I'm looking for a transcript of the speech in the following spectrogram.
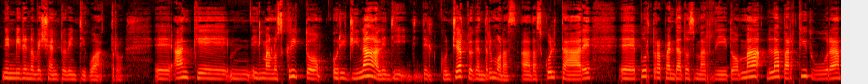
nel 1924. Eh, anche mh, il manoscritto originale di, di, del concerto che andremo ad, ad ascoltare eh, purtroppo è andato smarrito, ma la partitura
